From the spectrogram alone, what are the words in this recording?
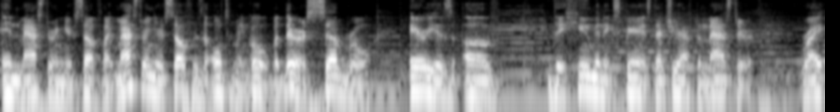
in mastering yourself. Like mastering yourself is the ultimate goal, but there are several areas of the human experience that you have to master, right?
